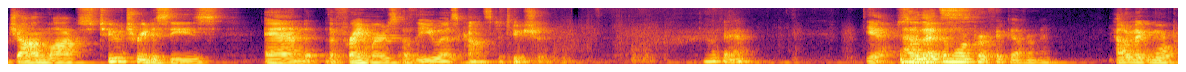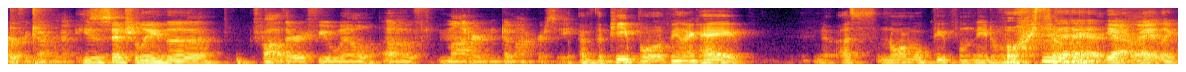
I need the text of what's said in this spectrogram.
John Locke's two treatises, and the framers of the U.S. Constitution. Okay. Yeah, How so to make that's a more perfect government. How to make a more perfect government. He's essentially the father, if you will, of modern democracy. Of the people of being like, hey, us normal people need a voice over here. Yeah, right? Like,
